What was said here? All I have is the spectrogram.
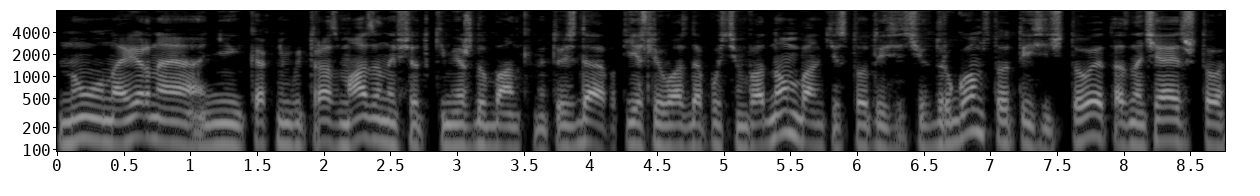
ну, наверное, они как-нибудь размазаны все-таки между банками. То есть, да, вот если у вас, допустим, в одном банке 100 тысяч и в другом 100 тысяч, то это означает, что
